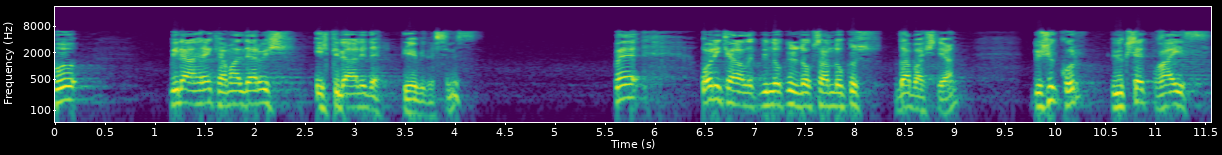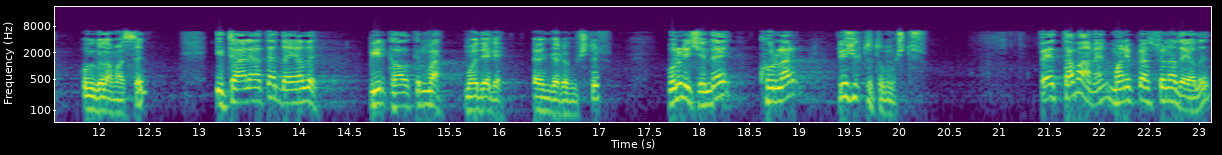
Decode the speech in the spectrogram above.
Bu bilahare Kemal Derviş ihtilali de diyebilirsiniz. Ve 12 Aralık 1999'da başlayan düşük kur, yüksek faiz uygulaması ithalata dayalı bir kalkınma modeli öngörülmüştür. Bunun içinde kurlar düşük tutulmuştur. Ve tamamen manipülasyona dayalı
